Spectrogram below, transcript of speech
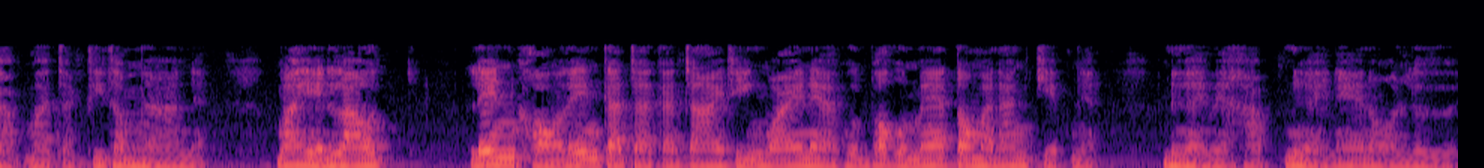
กลับมาจากที่ทำงานเนี่ยมาเห็นเราเล่นของเล่นกระจายกระจายทิ้งไว้เนี่ยคุณพ่อคุณแม่ต้องมานั่งเก็บเนี่ยเหนื่อยไหมครับ เหนื่อยแน่นอนเลย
